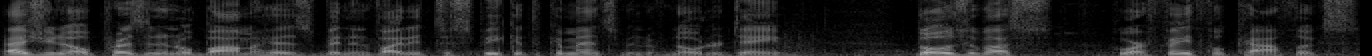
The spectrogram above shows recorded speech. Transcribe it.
As you know, President Obama has been invited to speak at the commencement of Notre Dame. Those of us who are faithful Catholics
